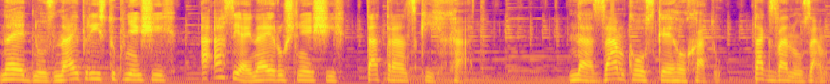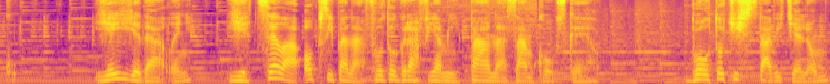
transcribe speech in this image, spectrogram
na jednu z najprístupnejších a asi aj najrušnejších tatranských chát. Na Zamkovského chatu, takzvanú zamku. Jej jedáleň je celá obsypaná fotografiami pána Zamkovského. Bol totiž staviteľom,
